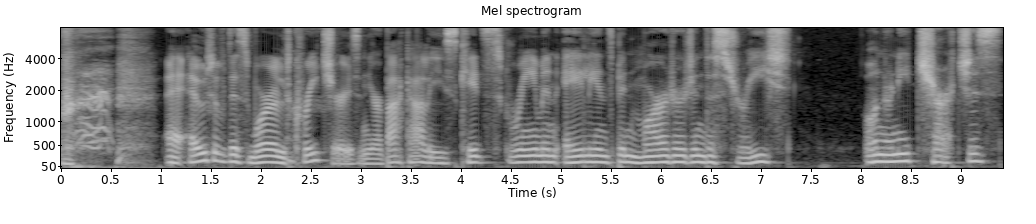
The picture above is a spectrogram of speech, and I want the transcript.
uh, out of this world creatures in your back alleys, kids screaming, aliens been murdered in the street, underneath churches.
